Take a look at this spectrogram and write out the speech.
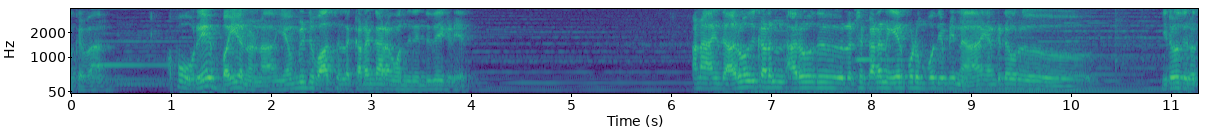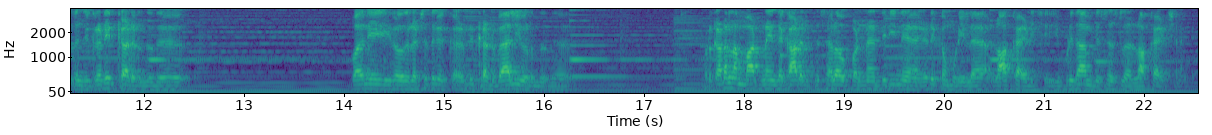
ஓகேவா அப்போ ஒரே பயம் என்னன்னா என் வீட்டு வாசலில் கடன்காரங்க வந்து நின்றதே கிடையாது. ஆனால் இந்த அறுபது கடன் அறுபது லட்சம் கடன் ஏற்படும் போது எப்படின்னா என்கிட்ட ஒரு இருபது இருபத்தஞ்சு கிரெடிட் கார்டு இருந்தது. பதினேழு இருபது லட்சத்துக்கு கிரெடிட் கார்டு வேல்யூ இருந்தது. ஒரு கடனில் மாட்டினேன் இந்த கார்டு எடுத்து செலவு பண்ணேன் திடீர்னு எடுக்க முடியல லாக் ஆகிடுச்சு இப்படி தான் பிஸ்னஸில் லாக் ஆகிடுச்சு எனக்கு.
